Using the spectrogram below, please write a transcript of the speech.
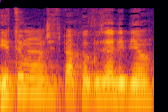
Et tout le monde, j'espère que vous allez bien.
